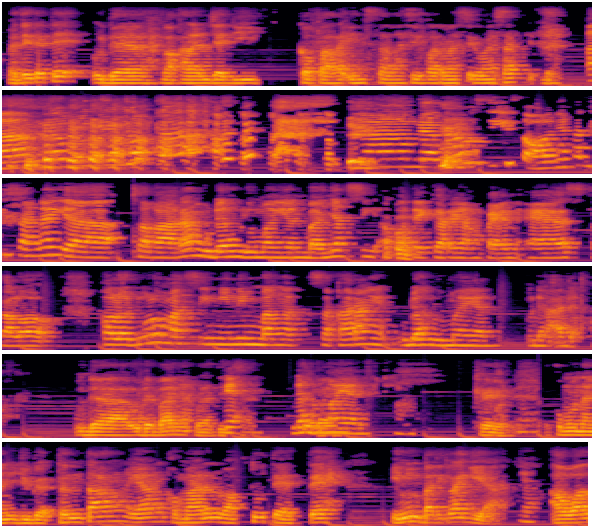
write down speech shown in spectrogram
berarti Tete udah bakalan jadi kepala instalasi farmasi rumah sakit. Ah, nggak mungkin juga. ya nggak tahu sih, soalnya kan di sana ya sekarang udah lumayan banyak sih apoteker yang PNS. Kalau kalau dulu masih minim banget, sekarang udah lumayan, udah ada, Udah udah banyak berarti. Iya. udah Udah lumayan. Oke, aku mau nanya juga tentang yang kemarin waktu Teteh ini balik lagi ya. Ya. Awal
